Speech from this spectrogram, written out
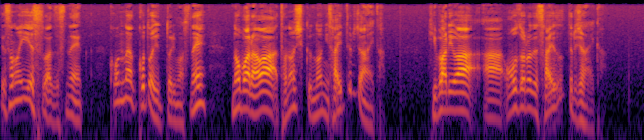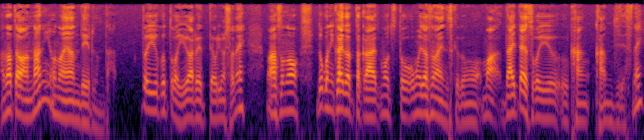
で、そのイエスはですね、こんなことを言っておりますね。野原は楽しく野に咲いてるじゃないか。ひばりは大空でさえずってるじゃないか。あなたは何を悩んでいるんだ。ということを言われておりましたね。まあ、その、どこに書いてあったか、もうちょっと思い出せないんですけども、まあ、大体そういう感じですね。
